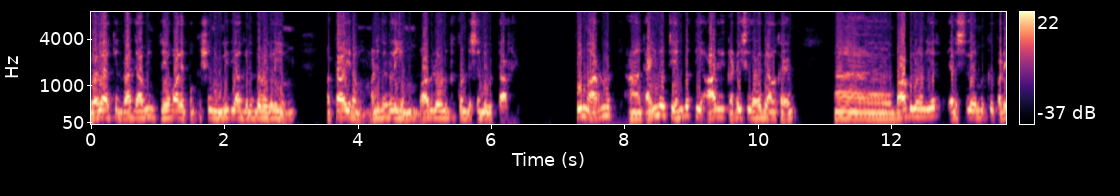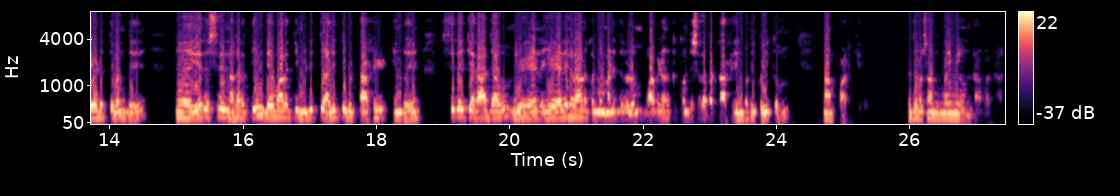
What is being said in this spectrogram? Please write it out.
யோயாக்கின் ராஜாவின் தேவாலய பொக்கிஷங்கள் மீதியாக இருந்தவர்களையும் பத்தாயிரம் மனிதர்களையும் பாபிலோனுக்கு கொண்டு சென்று விட்டார்கள். கிமு அறுநூற்றி ஐநூற்றி எண்பத்தி ஆறில் கடைசி தடவையாக பாபிலோனியர் எருசலேமுக்கு படையெடுத்து வந்து எருசலேம் நகரத்தையும் தேவாலயத்தையும் இடித்து அழித்து விட்டார்கள் என்று சிதைக்க ராஜாவும் மிக ஏழைகளான கொஞ்சம் மனிதர்களும் பாபிலோனுக்கு கொண்டு செல்லப்பட்டார்கள் என்பதை குறித்தும் நாம் பார்க்கிறோம். கத்திரபிரசாந்த் மகிமை உண்டாவதாக.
